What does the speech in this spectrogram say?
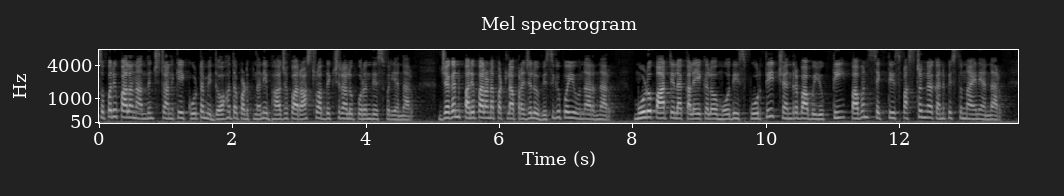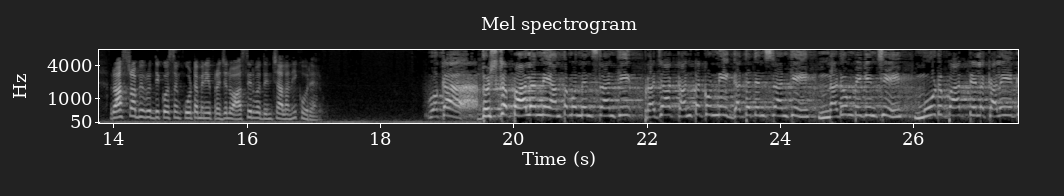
సుపరిపాలన అందించడానికి కూటమి దోహదపడుతుందని భాజపా రాష్ట్ర అధ్యక్షురాలు పురంధేశ్వరి అన్నారు. జగన్ పరిపాలన పట్ల ప్రజలు విసిగిపోయి ఉన్నారన్నారు. మూడు పార్టీల కలయికలో మోదీ స్ఫూర్తి చంద్రబాబు యుక్తి పవన్ శక్తి స్పష్టంగా కనిపిస్తున్నాయని అన్నారు. రాష్ట్రాభివృద్ధి కోసం కూటమిని ప్రజలు ఆశీర్వదించాలని కోరారు. ఒక దుష్ట పాలన్ని అంతమొందించడానికి ప్రజా కంటకుణ్ణి గద్దె దించడానికి నడుం బిగించి మూడు పార్టీల కలయిక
